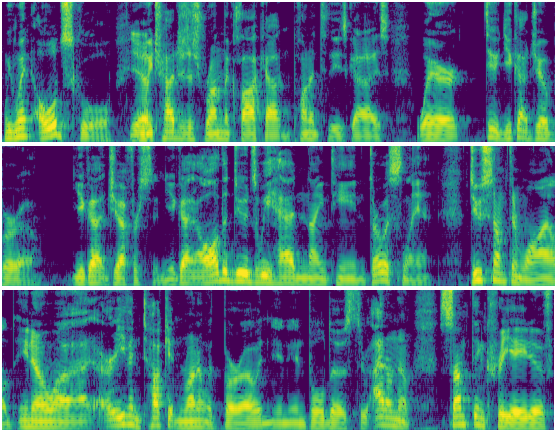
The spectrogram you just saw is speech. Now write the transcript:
we went old school yep. and we tried to just run the clock out and punt it to these guys where dude you got joe burrow you got Jefferson. You got all the dudes we had in 19. Throw a slant. Do something wild, you know, uh, or even tuck it and run it with Burrow and, and, and bulldoze through. I don't know. Something creative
